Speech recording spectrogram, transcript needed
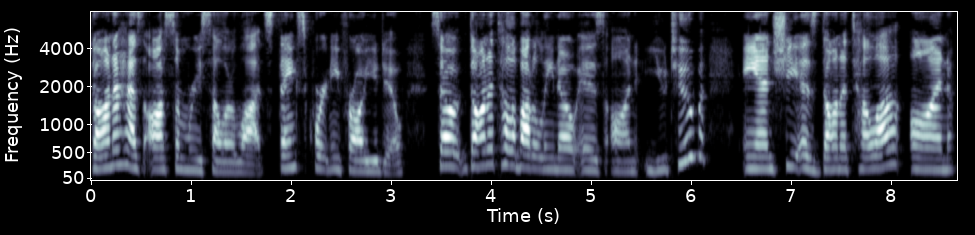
Donna has awesome reseller lots. Thanks, Courtney, for all you do. So Donatella Bottolino is on YouTube, and she is Donatella on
